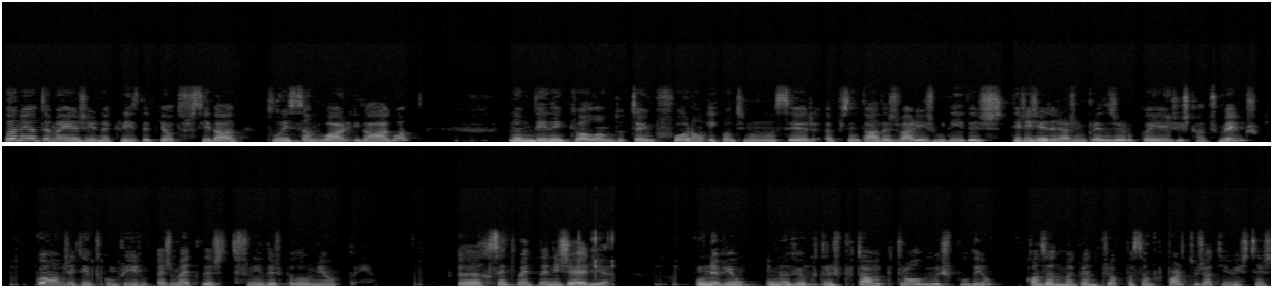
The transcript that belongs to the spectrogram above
Planeia também agir na crise da biodiversidade, poluição do ar e da água, na medida em que ao longo do tempo foram e continuam a ser apresentadas várias medidas dirigidas às empresas europeias e Estados-membros, com o objetivo de cumprir as metas definidas pela União Europeia. Uh, recentemente na Nigéria, um navio, um navio que transportava petróleo explodiu, causando uma grande preocupação por parte dos ativistas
